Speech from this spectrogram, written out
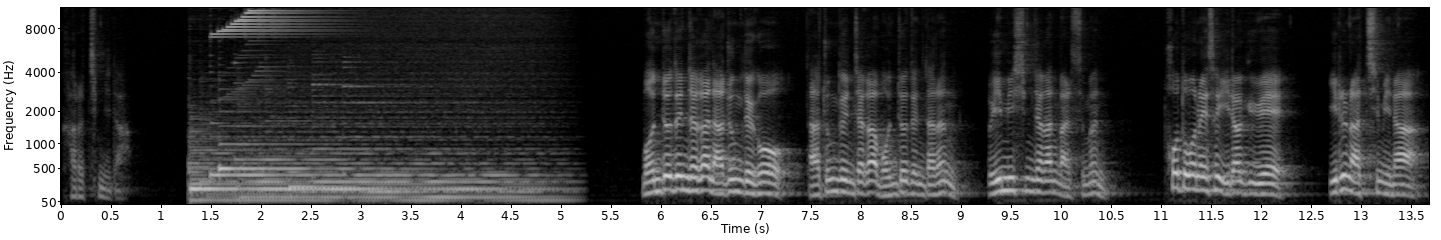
가르칩니다. 먼저 된 자가 나중되고 나중된 자가 먼저 된다는 의미심장한 말씀은 포도원에서 일하기 위해 이른 아침이나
